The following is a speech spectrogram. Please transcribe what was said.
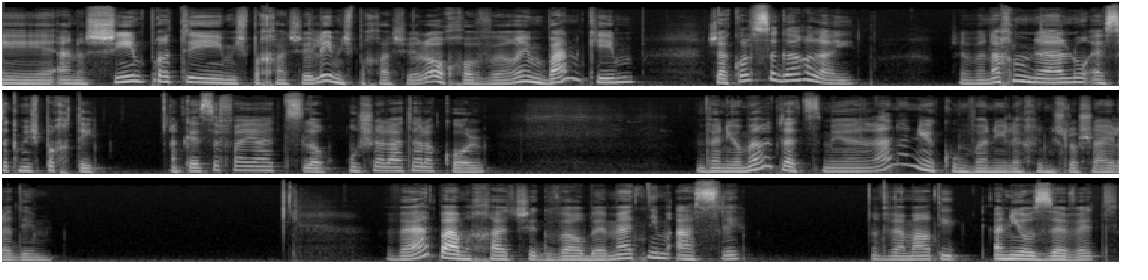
אה, אנשים פרטיים, משפחה שלי, משפחה שלו, חברים, בנקים, שהכל סגר עליי. עכשיו, אנחנו ניהלנו עסק משפחתי. הכסף היה אצלו, הוא שלט על הכל. ואני אומרת לעצמי, לאן אני אקום ואני אלך עם שלושה ילדים? והיה פעם אחת שכבר באמת נמאס לי, ואמרתי, אני עוזבת.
